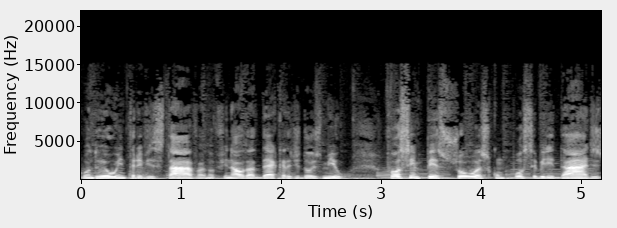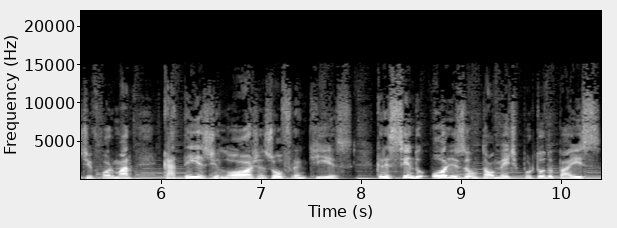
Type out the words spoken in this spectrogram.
quando eu o entrevistava no final da década de 2000 fossem pessoas com possibilidades de formar cadeias de lojas ou franquias, crescendo horizontalmente por todo o país,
